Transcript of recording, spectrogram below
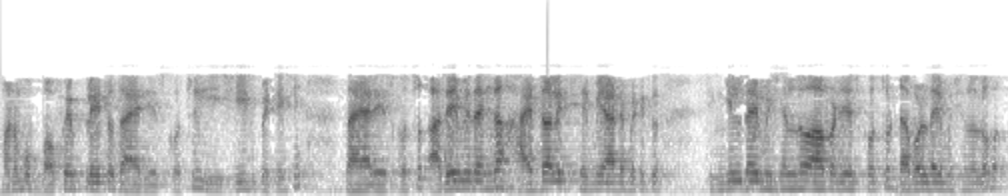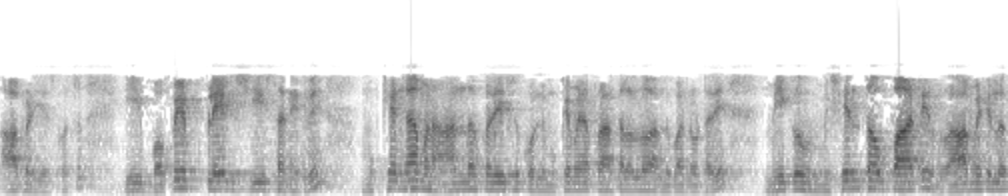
మనము బఫే ప్లేట్ తయారు చేసుకోవచ్చు. ఈ షీట్ పెట్టేసి తయారు చేసుకోవచ్చు. అదే విధంగా హైడ్రాలిక్ సెమీ ఆటోమేటిక్ సింగిల్ డైమిషన్లో ఆపరేట్ చేసుకోవచ్చు డబుల్ డై లో ఆపరేట్ చేసుకోవచ్చు. ఈ బొఫే ప్లేట్ షీట్స్ అనేటివి ముఖ్యంగా మన ఆంధ్రప్రదేశ్ కొన్ని ముఖ్యమైన ప్రాంతాలలో అందుబాటులో ఉంటుంది మీకు మిషన్తో పాటు రా మెటీరియల్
